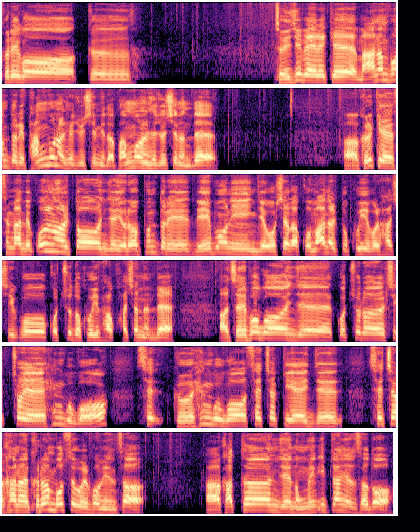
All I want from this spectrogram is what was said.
그리고 그 저희 집에 이렇게 많은 분들이 방문을 해 주십니다. 방문을 해 주시는데, 아, 그렇게 생각하는데, 오늘 또 이제 여러 분들이 네 분이 이제 오셔갖고 마늘 또 구입을 하시고, 고추도 구입하고 하셨는데, 아, 저희 보고 이제 고추를 식초에 헹구고, 세, 그 헹구고 세척기에 이제 세척하는 그런 모습을 보면서, 아, 같은 이제 농민 입장에서도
